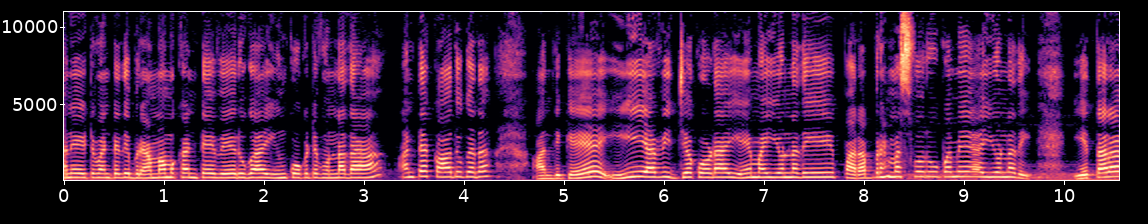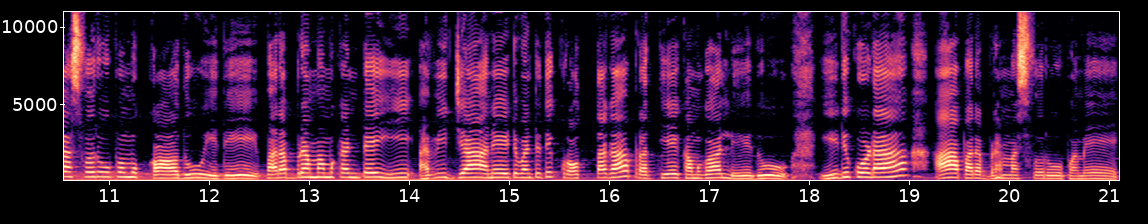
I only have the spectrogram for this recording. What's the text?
అనేటువంటిది బ్రహ్మము కంటే వేరుగా ఇంకొకటి ఉన్నదా? అంటే కాదు కదా. అందుకే ఈ అవిద్య కూడా ఏమై ఉన్నది పరబ్రహ్మ స్వరూపమే అయ్యున్నది. ఇతర స్వరూపము కాదు ఇది. పరబ్రహ్మము కంటే ఈ అవిద్య అనేటువంటిది క్రొత్తగా ప్రత్యేకముగా లేదు. ఇది కూడా ఆ పరబ్రహ్మ స్వరూపమే.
